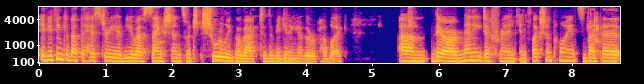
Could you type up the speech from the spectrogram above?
if you think about the history of us sanctions which surely go back to the beginning of the republic um, there are many different inflection points but the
